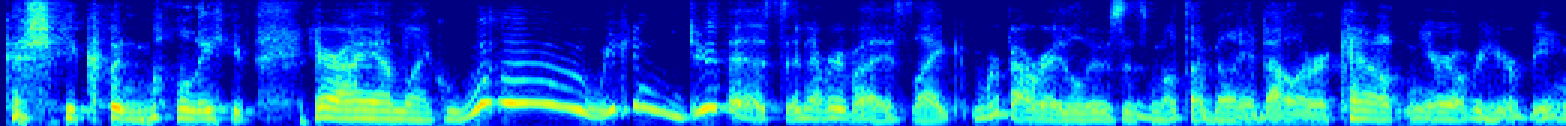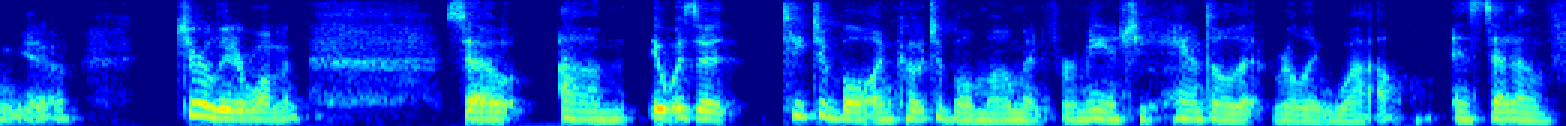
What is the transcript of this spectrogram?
because she couldn't believe here I am like, woohoo, we can do this. And everybody's like, we're about ready to lose this multi-million dollar account. And you're over here being, you know, cheerleader woman. So um, it was a teachable and coachable moment for me. And she handled it really well instead of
